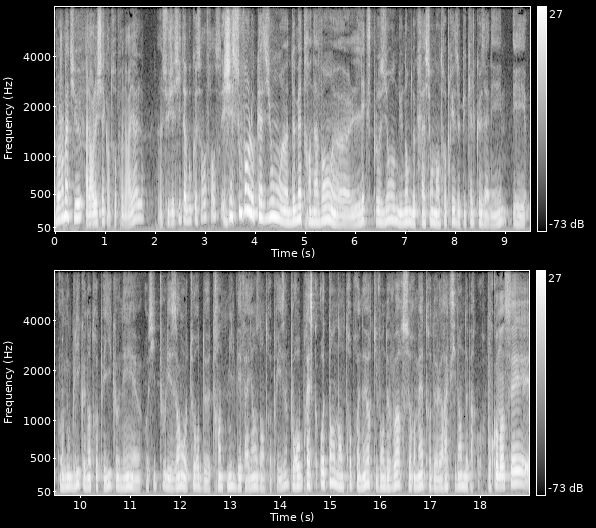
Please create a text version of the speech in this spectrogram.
Bonjour Mathieu. Alors l'échec entrepreneurial, un sujet si tabou que ça en France? J'ai souvent l'occasion euh, de mettre en avant euh, l'explosion du nombre de créations d'entreprises depuis quelques années et on oublie que notre pays connaît euh, aussi tous les ans autour de 30 000 défaillances d'entreprises pour presque autant d'entrepreneurs qui vont devoir se remettre de leur accident de parcours. Pour commencer,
